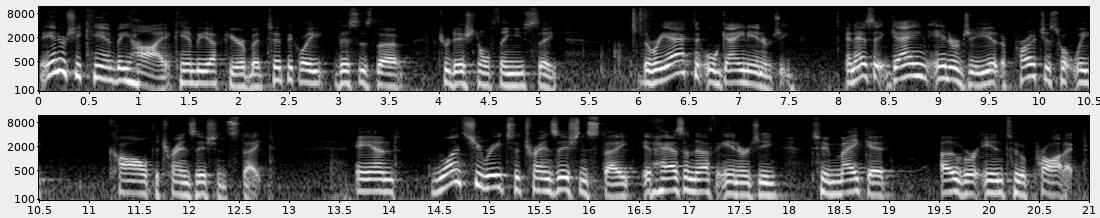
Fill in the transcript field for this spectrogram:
The energy can be high, it can be up here, but typically this is the traditional thing you see. The reactant will gain energy. And as it gains energy, it approaches what we call the transition state. And once you reach the transition state, it has enough energy to make it over into a product.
